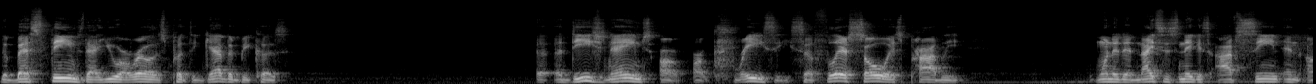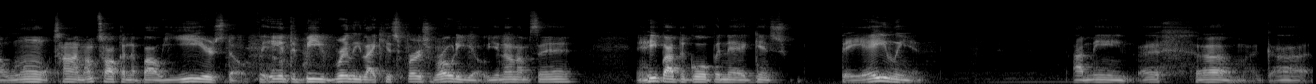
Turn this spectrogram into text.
the best themes that URL has put together because these names are are crazy. So Flair Soul is probably one of the nicest niggas I've seen in a long time. I'm talking about years though. For him to be really like his first rodeo, you know what I'm saying? And he about to go up in there against the alien. I mean, eh, oh my god.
